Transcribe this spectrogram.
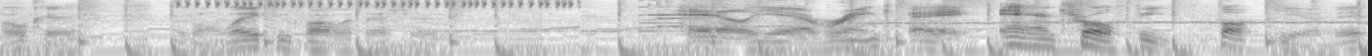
Okay. We're going way too far with that shit. Hell yeah, rank A and trophy. Fuck yeah, bitch.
